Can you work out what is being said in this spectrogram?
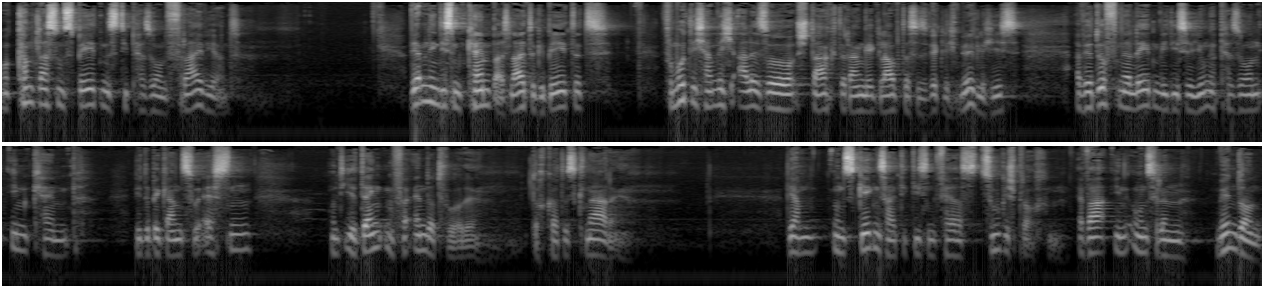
Und kommt, lass uns beten, dass die Person frei wird. Wir haben in diesem Camp als Leiter gebetet. Vermutlich haben nicht alle so stark daran geglaubt, dass es wirklich möglich ist. Aber wir durften erleben, wie diese junge Person im Camp wieder begann zu essen und ihr Denken verändert wurde durch Gottes Gnade. Wir haben uns gegenseitig diesen Vers zugesprochen. Er war in unseren Mündern.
